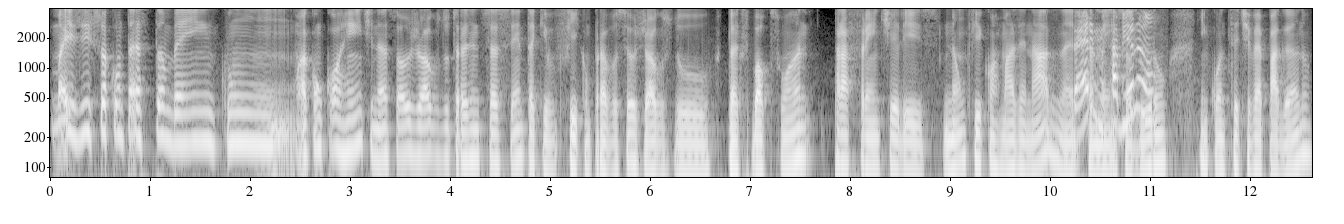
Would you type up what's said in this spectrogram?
mas isso acontece também com a concorrente, né? Só os jogos do 360 que ficam para você, os jogos do, do Xbox One pra frente eles não ficam armazenados, né? Eles Sério? também Não sabia, só não. duram enquanto você estiver pagando.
